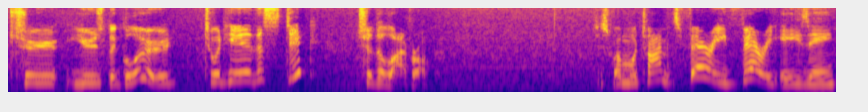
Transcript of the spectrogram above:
to use the glue to adhere the stick to the live rock. Just one more time, it's very, very easy.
